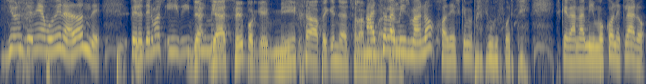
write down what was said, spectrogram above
Yo no entendía muy bien a dónde. Pero tenemos. Y, y- Ya, y me- ya sé, porque mi hija pequeña ha hecho la misma. ha hecho la misma, ¿no? Joder, es que me parece muy fuerte. Es que van al mismo cole, claro.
